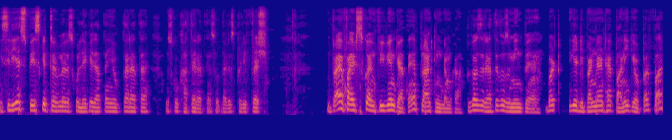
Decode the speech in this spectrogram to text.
इसलिए स्पेस के ट्रेवलर इसको लेके जाते हैं, ये उगता रहता है, उसको खाते रहते हैं so that is pretty fresh bryophytes को एम्फीबियन कहते हैं प्लांट किंगडम का बिकॉज़ रहते तो ज़मीन पे हैं बट ये डिपेंडेंट है पानी के ऊपर for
